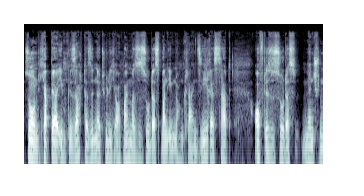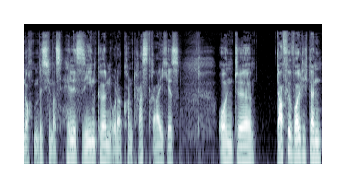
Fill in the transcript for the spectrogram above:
So, und ich habe ja eben gesagt, da sind natürlich auch manchmal ist es so, dass man eben noch einen kleinen Seerest hat. Oft ist es so, dass Menschen noch ein bisschen was Helles sehen können oder Kontrastreiches. Und äh, dafür wollte ich dann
